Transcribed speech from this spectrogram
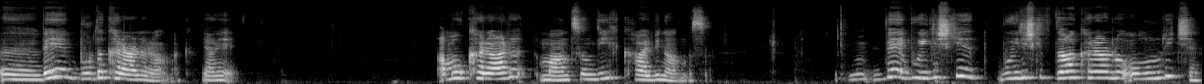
Ee, ve burada kararlar almak. Yani ama o kararı mantığın değil kalbin alması. Ve bu ilişki bu ilişki daha kararlı olunduğu için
